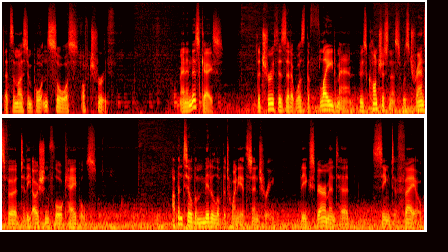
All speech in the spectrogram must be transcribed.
that's the most important source of truth. And in this case, the truth is that it was the flayed man whose consciousness was transferred to the ocean floor cables. Up until the middle of the 20th century, the experiment had seemed to fail.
